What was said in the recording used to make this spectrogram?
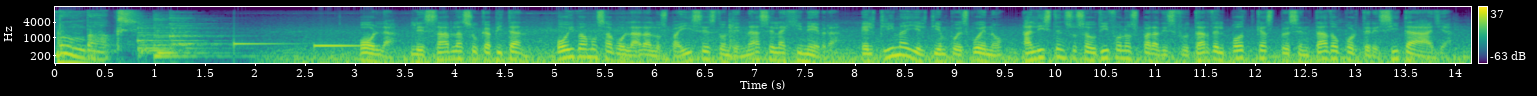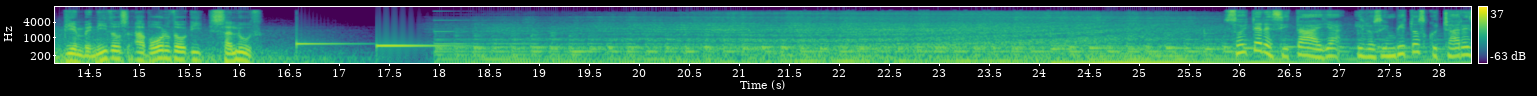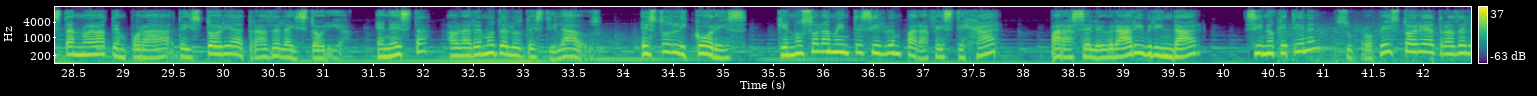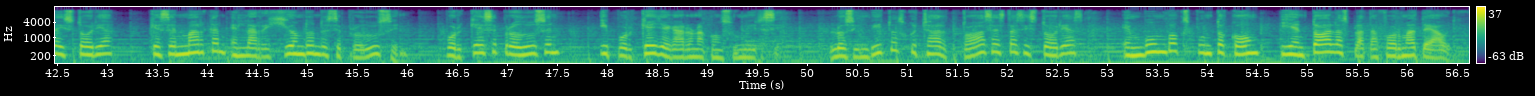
Boombox. Hola, les habla su capitán. Hoy vamos a volar a los países donde nace la ginebra. El clima y el tiempo es bueno, alisten sus audífonos para disfrutar del podcast presentado por Teresita Aya. Bienvenidos a bordo y salud. Soy Teresita Aya y los invito a escuchar esta nueva temporada de Historia detrás de la historia. En esta hablaremos de los destilados, estos licores que no solamente sirven para festejar, para celebrar y brindar, sino que tienen su propia historia detrás de la historia que se enmarcan en la región donde se producen, por qué se producen y por qué llegaron a consumirse. Los invito a escuchar todas estas historias en boombox.com y en todas las plataformas de audio.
